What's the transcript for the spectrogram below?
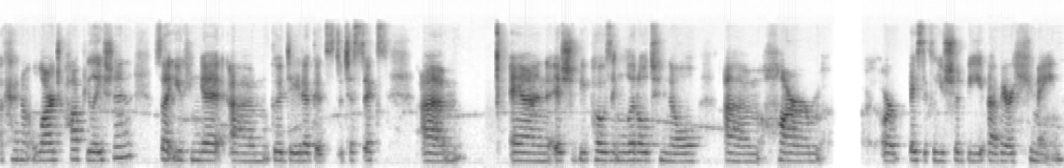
a kind of large population so that you can get um, good data, good statistics. Um, and it should be posing little to no um, harm or basically you should be uh, very humane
